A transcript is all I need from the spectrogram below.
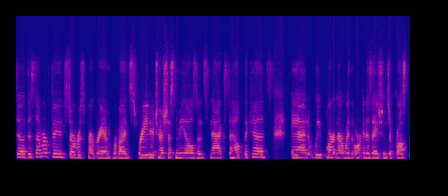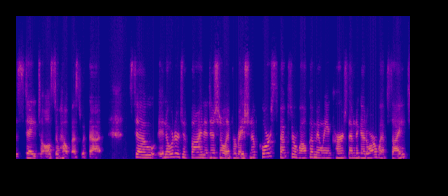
So, the Summer Food Service Program provides free, nutritious meals and snacks to help the kids. And we partner with organizations across the state to also help us with that. So, in order to find additional information, of course, folks are welcome and we encourage them to go to our website.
